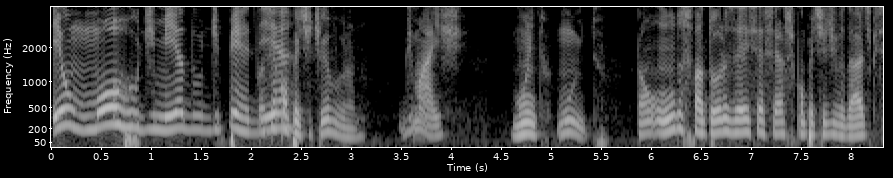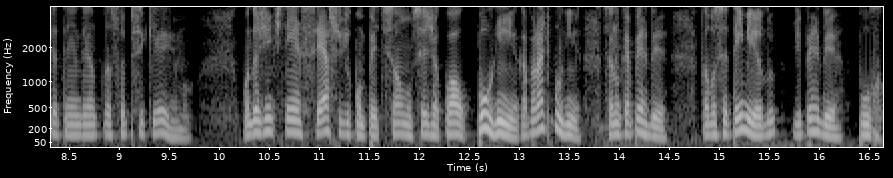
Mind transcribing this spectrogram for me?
Eu morro de medo de perder. Você é competitivo, Bruno? Demais. Muito? Muito. Então, um dos fatores é esse excesso de competitividade que você tem dentro da sua psique, irmão. Quando a gente tem excesso de competição, não seja qual, porrinha, campeonato de porrinha, você não quer perder. Então você tem medo de perder por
